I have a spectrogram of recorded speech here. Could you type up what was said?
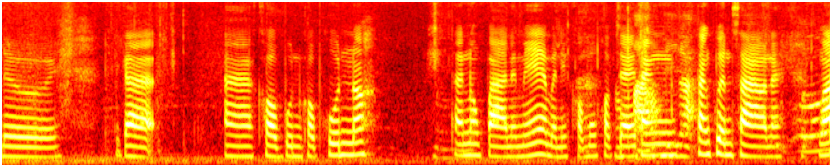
เลยก็อ่าขอบบุญขอบคุณเนาะทางน้องปลานะแม่บัดนี้ขอมุกขอบใจทางทางเพื่อนสาวนะมา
